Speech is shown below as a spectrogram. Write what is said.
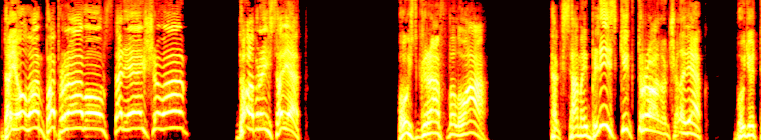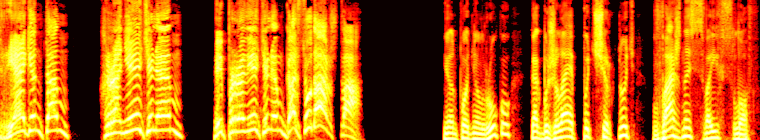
«Даю вам по праву старейшего добрый совет! Пусть граф Валуа, как самый близкий к трону человек, будет регентом, хранителем и правителем государства!» И он поднял руку, как бы желая подчеркнуть важность своих слов.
